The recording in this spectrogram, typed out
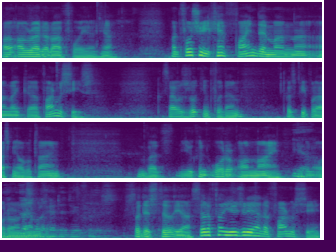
I'll, I'll write it out for you. Yeah. Unfortunately, you can't find them on, uh, on like uh, pharmacies, because I was looking for them, because people ask me all the time. But you can order online. you can order on that's Amazon. what I had to do for this. So there's still, yeah. Cetaphil usually at a pharmacy.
